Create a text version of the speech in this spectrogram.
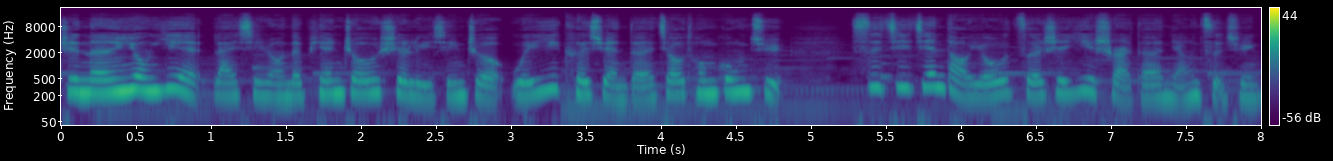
只能用“夜”来形容的扁舟是旅行者唯一可选的交通工具，司机兼导游则是一水儿的娘子军。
